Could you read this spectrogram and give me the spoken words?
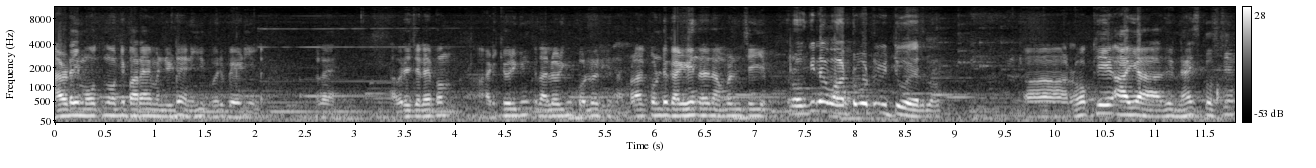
ആരുടെയും മുഖത്ത് നോക്കി പറയാൻ വേണ്ടിയിട്ട് എനിക്ക് ഒരു പേടിയില്ല. അല്ലേ? അവർ ചിലപ്പം അടിക്കൊരിക്കും തലൊരിക്കും കൊല്ലൊരിക്കും. നമ്മളെ കൊണ്ട് കഴിയുന്നത് നമ്മൾ ചെയ്യും. റോക്കിനെ വാട്ടർ ബോട്ടിൽ വിറ്റ് പോയിരുന്നോ റോക്കി ആയ അത് നൈസ് ക്വസ്റ്റ്യൻ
